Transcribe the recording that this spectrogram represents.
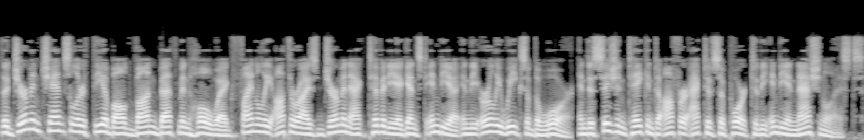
The German Chancellor Theobald von Bethmann Hollweg finally authorized German activity against India in the early weeks of the war, and decision taken to offer active support to the Indian nationalists.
